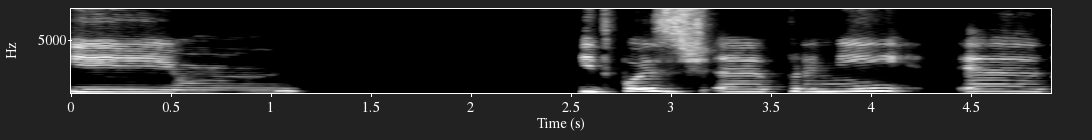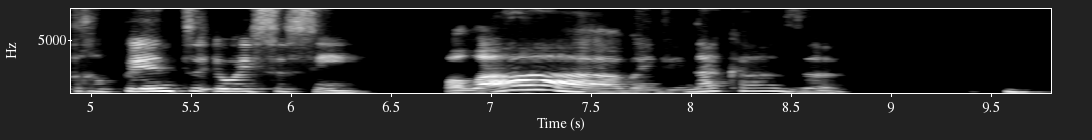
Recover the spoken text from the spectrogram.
E, e depois, uh, para mim, uh, de repente, eu ouço assim: Olá, bem-vindo à casa. Uhum.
